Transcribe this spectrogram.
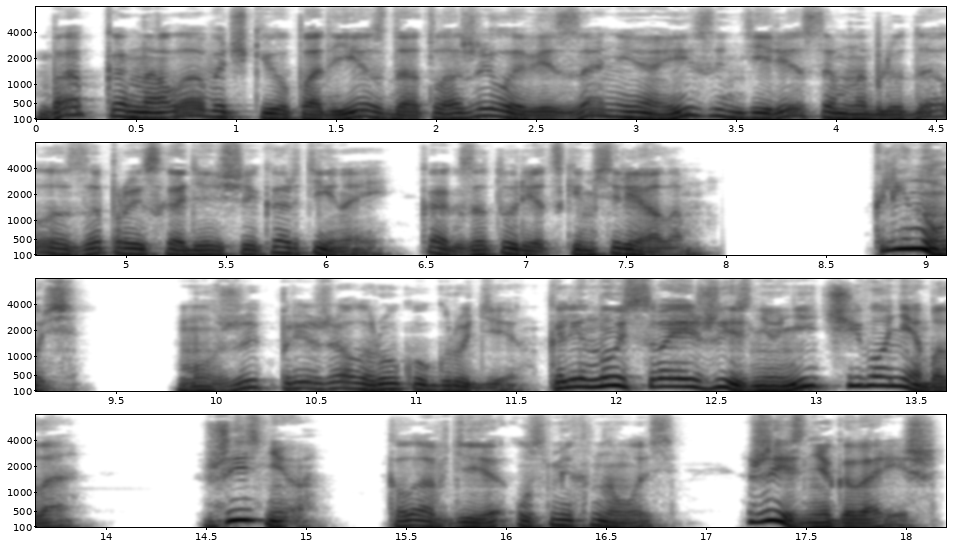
Бабка на лавочке у подъезда отложила вязание и с интересом наблюдала за происходящей картиной, как за турецким сериалом. «Клянусь!» Мужик прижал руку к груди. «Клянусь своей жизнью, ничего не было». «Жизнью?» Клавдия усмехнулась. «Жизнью, говоришь?»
